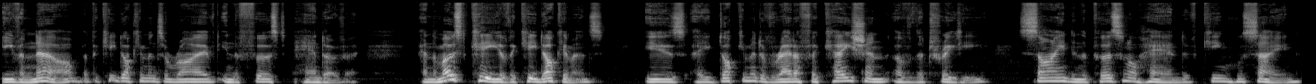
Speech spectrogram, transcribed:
even now. But the key documents arrived in the first handover. And the most key of the key documents is a document of ratification of the treaty signed in the personal hand of King Hussein,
